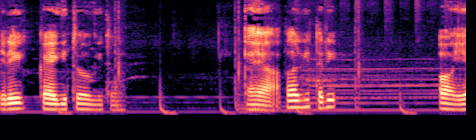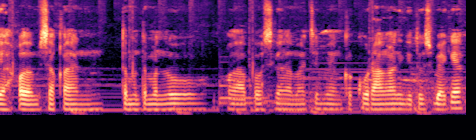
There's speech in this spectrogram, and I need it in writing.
Jadi kayak gitu gitu. Kayak apa lagi tadi? Oh iya kalau misalkan teman-teman lu apa segala macam yang kekurangan gitu sebaiknya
